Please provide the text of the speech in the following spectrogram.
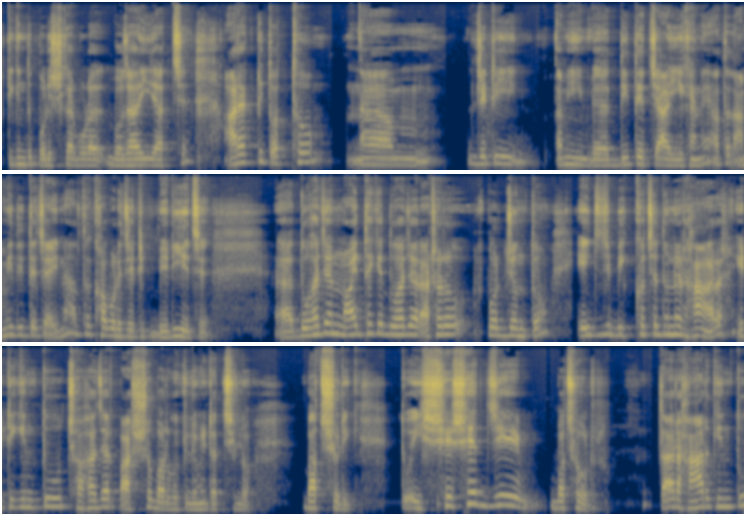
এটি কিন্তু পরিষ্কার বোঝা- বোঝাই যাচ্ছে। আর একটি তথ্য যেটি আমি দিতে চাই এখানে, অর্থাৎ আমি দিতে চাই না, অর্থাৎ খবরে যেটি বেরিয়েছে দু নয় থেকে দু হাজার আঠারো পর্যন্ত এই যে বৃক্ষছেদনের হার, এটি কিন্তু ছ হাজার পাঁচশো বর্গ কিলোমিটার ছিল বাৎসরিক। তো এই শেষের যে বছর, তার হার কিন্তু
